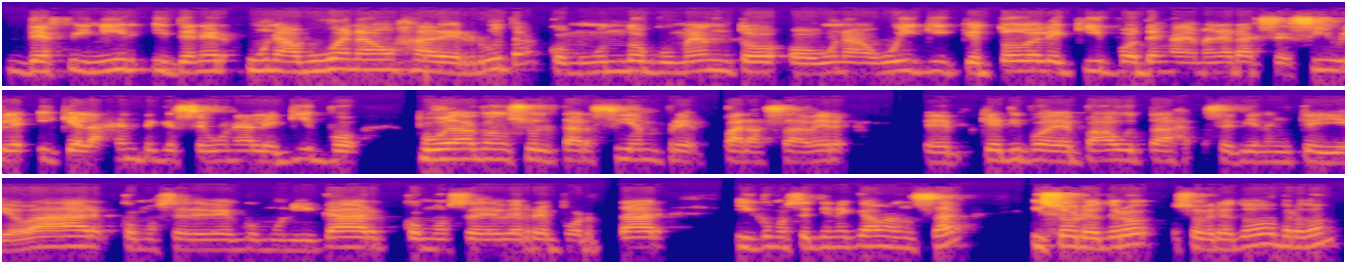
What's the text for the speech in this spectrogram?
definir y tener una buena hoja de ruta, como un documento o una wiki que todo el equipo tenga de manera accesible y que la gente que se une al equipo pueda consultar siempre para saber eh, qué tipo de pautas se tienen que llevar, cómo se debe comunicar, cómo se debe reportar y cómo se tiene que avanzar. Y sobre todo, sobre todo perdón,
